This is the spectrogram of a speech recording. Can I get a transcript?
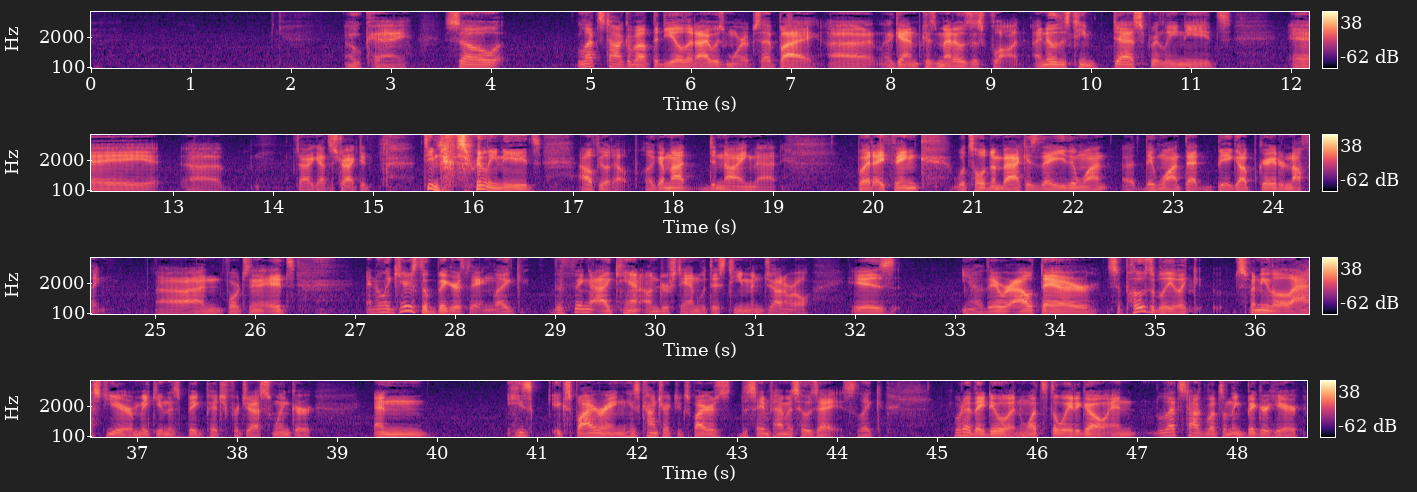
Okay, so let's talk about the deal that I was more upset by. Uh, again, because Meadows is flawed. I know this team desperately needs a. Uh, sorry, I got distracted. Team desperately needs outfield help. Like I'm not denying that, but I think what's holding them back is they either want uh, they want that big upgrade or nothing. Uh, unfortunately, it's and like here's the bigger thing. Like the thing I can't understand with this team in general is, you know, they were out there supposedly like spending the last year making this big pitch for Jess Winker, and he's expiring. His contract expires the same time as Jose's. Like what are they doing? What's the way to go? And let's talk about something bigger here.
